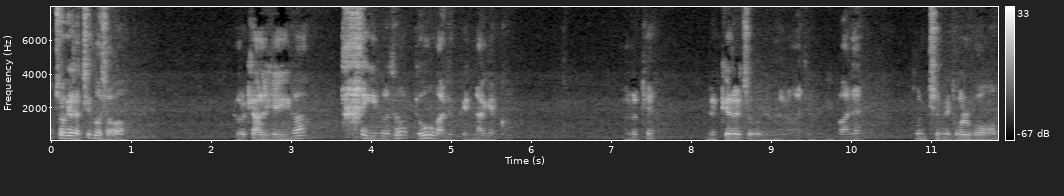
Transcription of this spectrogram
그쪽에다 찍어서 이렇게 알갱이가 탁 익어서 더욱 아주 빛나게끔 이렇게 몇 개를 찍어주면 아주 입안에 분춤이 돌고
